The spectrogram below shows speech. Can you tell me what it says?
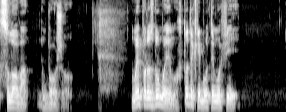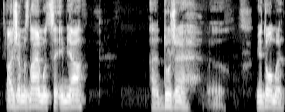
Слова Божого. Ми пороздумуємо, хто такий був Тимофій. Адже ми знаємо це ім'я е, дуже е, відоме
